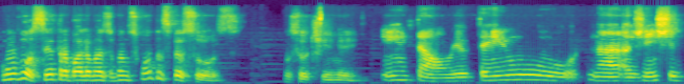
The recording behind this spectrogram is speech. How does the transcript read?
Com você trabalha mais ou menos quantas pessoas? No seu time aí? Então, eu tenho, na, a gente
